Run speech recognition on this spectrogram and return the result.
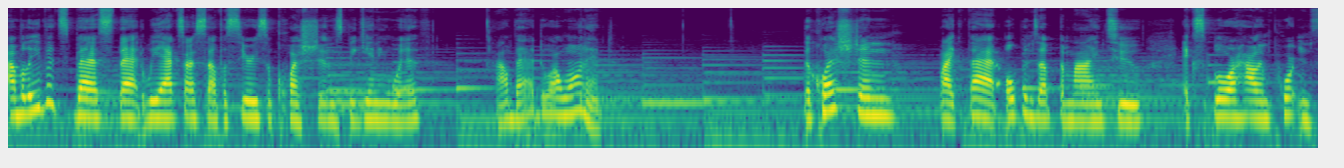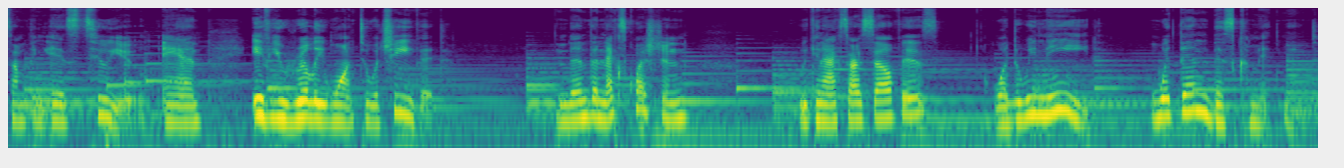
I believe it's best that we ask ourselves a series of questions beginning with How bad do I want it? The question like that opens up the mind to explore how important something is to you and if you really want to achieve it. And then the next question we can ask ourselves is What do we need? Within this commitment?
